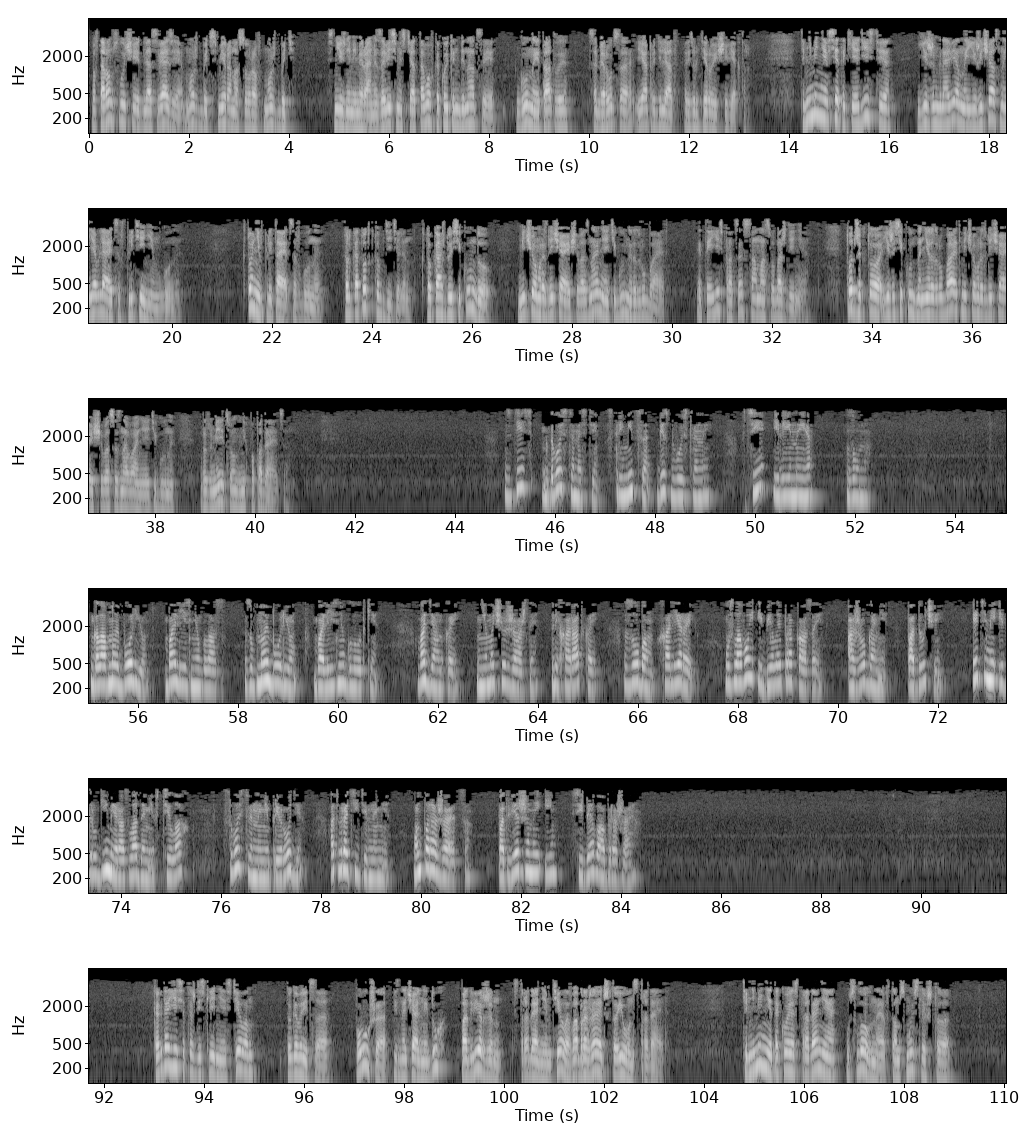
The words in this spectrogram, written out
во втором случае для связи может быть с миром асуров, может быть с нижними мирами, в зависимости от того, в какой комбинации гуны и татвы соберутся и определят результирующий вектор. Тем не менее, все такие действия ежемгновенно и ежечасно являются вплетением в гуны. Кто не вплетается в гуны? Только тот, кто бдителен, кто каждую секунду мечом различающего знания эти гуны разрубает. Это и есть процесс самоосвобождения. Тот же, кто ежесекундно не разрубает мечом различающего осознавания эти гуны, разумеется, он в них попадается. Здесь к двойственности стремится бездвойственный в те или иные лона. Головной болью, болезнью глаз, зубной болью, болезнью глотки, водянкой, немочью жажды, лихорадкой, зобом, холерой, узловой и белой проказой, ожогами, подучей, этими и другими разладами в телах, свойственными природе, отвратительными, он поражается, подверженный им, себя воображая. Когда есть отождествление с телом, то говорится, Пуруша, изначальный дух, подвержен страданиям тела, воображает, что и он страдает. Тем не менее, такое страдание условное в том смысле, что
